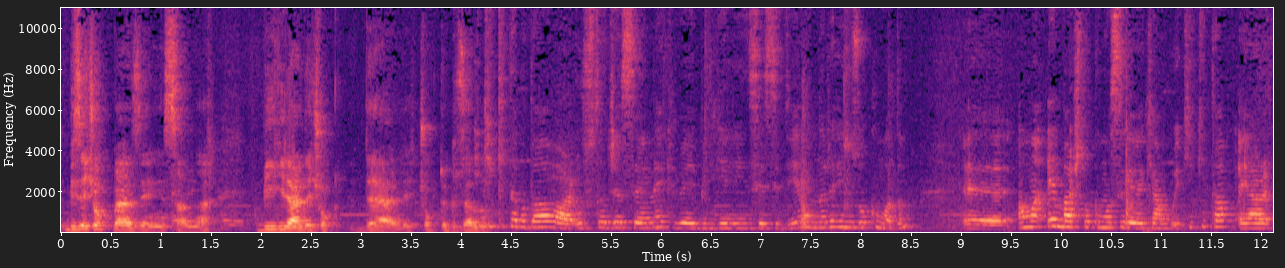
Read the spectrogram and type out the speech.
Bize çok benzeyen insanlar. Bilgiler de çok değerli, çok da güzel. İki kitabı daha var. Ustaca Sevmek ve Bilgeliğin Sesi diye. Onları henüz okumadım. Ee, ama en başta okuması gereken bu iki kitap. Eğer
